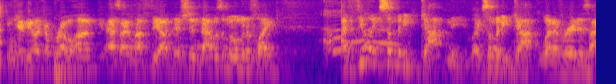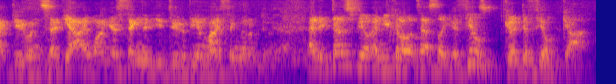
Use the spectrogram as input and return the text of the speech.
and gave me like a bro hug as I left the audition. That was a moment of like, I feel like somebody got me. Like somebody got whatever it is I do and said, "Yeah, I want your thing that you do to be in my thing that I'm doing." And it does feel, and you can all attest, like it feels good to feel got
